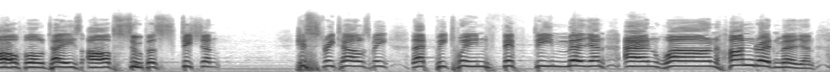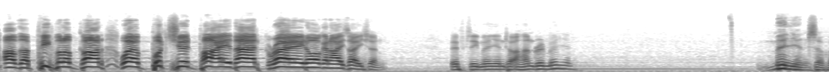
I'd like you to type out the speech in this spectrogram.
awful days of superstition, history tells me that between 50 million and 100 million of the people of God were butchered by that great organization. 50 million to 100 million. Millions of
